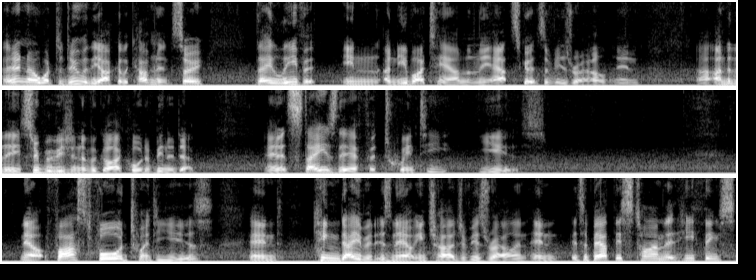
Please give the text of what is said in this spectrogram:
They don't know what to do with the Ark of the Covenant, so they leave it in a nearby town on the outskirts of Israel and uh, under the supervision of a guy called Abinadab. And it stays there for 20 years. Now, fast forward 20 years, and King David is now in charge of Israel, and, and it's about this time that he thinks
